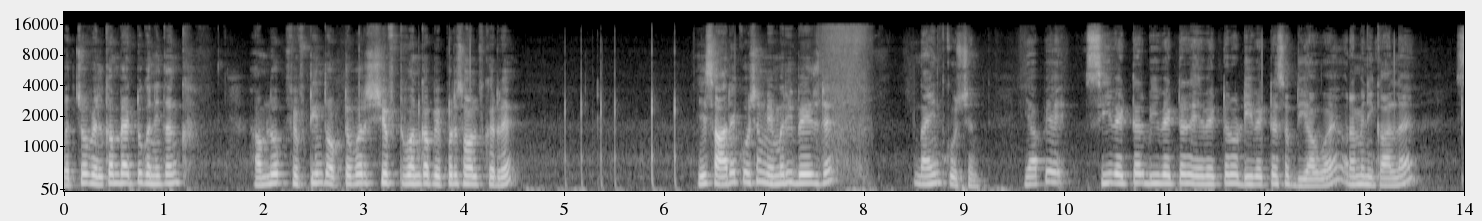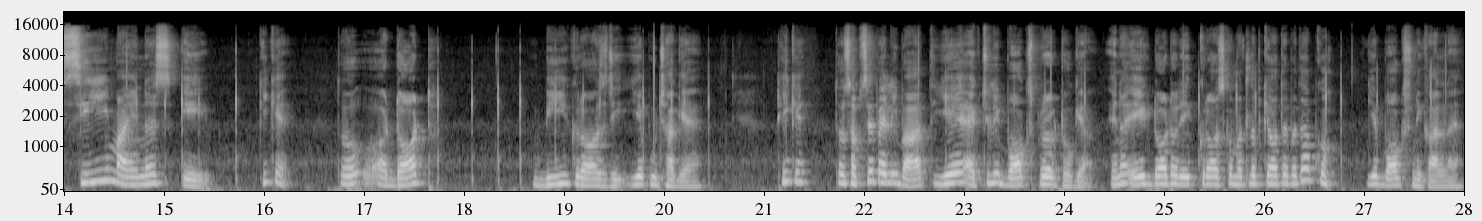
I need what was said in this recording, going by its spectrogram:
बच्चों वेलकम बैक टू गणित अंक हम लोग फिफ्टीन अक्टूबर शिफ्ट वन का पेपर सॉल्व कर रहे हैं। ये सारे क्वेश्चन मेमोरी बेस्ड है। नाइन्थ क्वेश्चन यहाँ पे C vector B vector A vector और डी वेक्टर सब दिया हुआ है और हमें निकालना है सी माइनस ए ठीक है? तो डॉट बी क्रॉस डी ये पूछा गया है। ठीक है? तो सबसे पहली बात, ये एक्चुअली बॉक्स प्रोडक्ट हो गया, है ना? एक डॉट और एक क्रॉस का मतलब क्या होता है पता है आपको? ये बॉक्स निकालना है।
